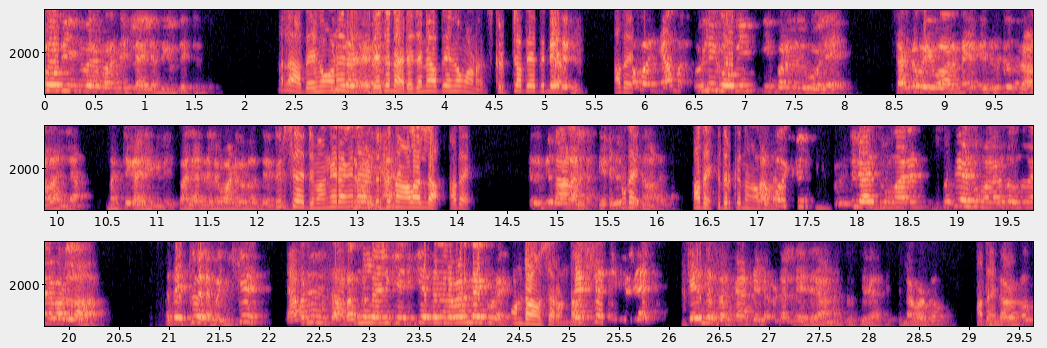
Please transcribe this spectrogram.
ഗോപി ഇതുവരെ പറഞ്ഞിട്ടില്ല അതിൽ എന്തെങ്കിലും തെറ്റുണ്ട്? അല്ല അദ്ദേഹമാണ് രചന. രചന അദ്ദേഹമാണ്. സ്ക്രിപ്റ്റ് അദ്ദേഹത്തിന്റെ അതെ. അപ്പൊ ഞാൻ മുരളി ഗോപി ഈ പറഞ്ഞതുപോലെ സംഘപരിവാറിനെ എതിർക്കുന്ന ഒരാളല്ല മറ്റു കാര്യങ്ങളിൽ പല നിലപാടുകളും അദ്ദേഹം തീർച്ചയായിട്ടും. അങ്ങനെ അങ്ങനെ എതിർക്കുന്ന ആളല്ല. അതെ. എതിർക്കുന്ന ആളല്ല. എതിർക്കുന്ന ആളല്ല. അതെ എതിർക്കുന്ന ആളല്ല. അപ്പൊ പൃഥ്വിരാജ് സുകുമാരൻ പൃഥ്വിരാജ് സുകുമാരൻ സ്വന്തം നിലപാടുള്ള ആളാണ്. തെറ്റുമല്ല. അപ്പൊ എനിക്ക് ഞാൻ പറഞ്ഞത് സടന്നുള്ള എനിക്ക് എനിക്ക് എന്റെ നിലപാടുണ്ടായിക്കൂടെ? ഉണ്ടാവും സാർ ലക്ഷദ്വീപിലെ കേന്ദ്ര സർക്കാരിന്റെ ഇടപെടലിന് എതിരാണ് പൃഥ്വിരാജ്. എന്താ കുഴപ്പം? അതെ. എന്താ കുഴപ്പം?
